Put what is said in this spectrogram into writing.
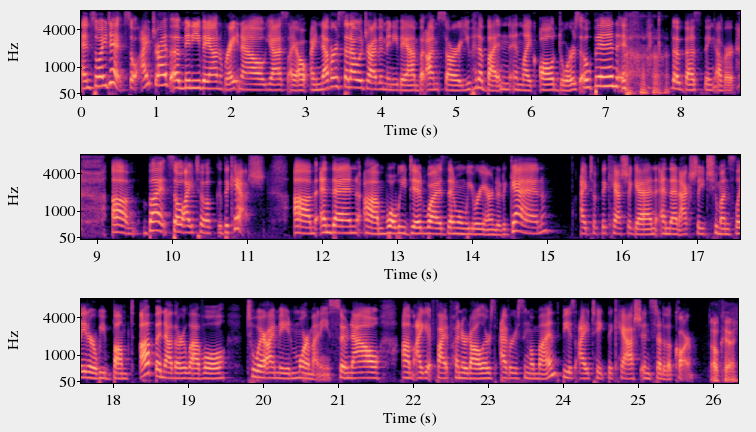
And so I did. So I drive a minivan right now. Yes, I, I never said I would drive a minivan, but I'm sorry. You hit a button and like all doors open. It's like the best thing ever. Um, but so I took the cash. Um, and then um, what we did was then when we re-earned it again, I took the cash again, and then actually two months later, we bumped up another level to where I made more money. So now um, I get five hundred dollars every single month because I take the cash instead of the car. Okay.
